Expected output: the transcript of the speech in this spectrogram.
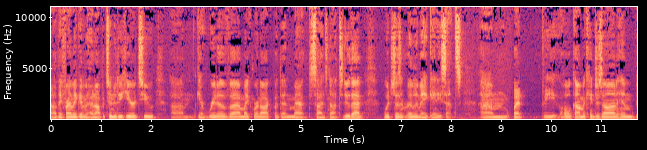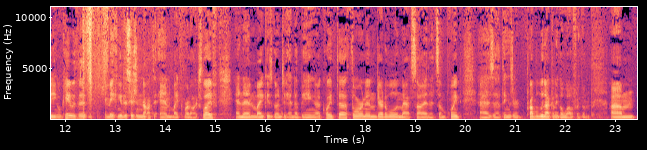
Uh, they finally get an, an opportunity here to um, get rid of uh, Mike Murdock, but then Matt decides not to do that, which doesn't really make any sense. Um, but the whole comic hinges on him being okay with it and making a decision not to end Mike Murdock's life. And then Mike is going to end up being uh, quite a thorn in Daredevil and Matt's side at some point, as uh, things are probably not going to go well for them. Um,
